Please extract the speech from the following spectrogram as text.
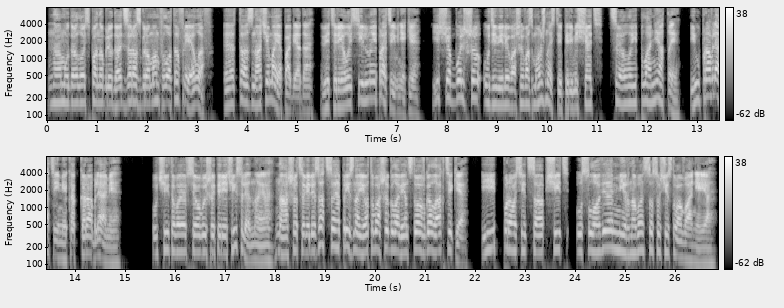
Нам удалось понаблюдать за разгромом флота фрелов. Это значимая победа, ведь релы сильные противники. Еще больше удивили ваши возможности перемещать целые планеты и управлять ими как кораблями. Учитывая все вышеперечисленное, наша цивилизация признает ваше главенство в галактике и просит сообщить условия мирного сосуществования».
